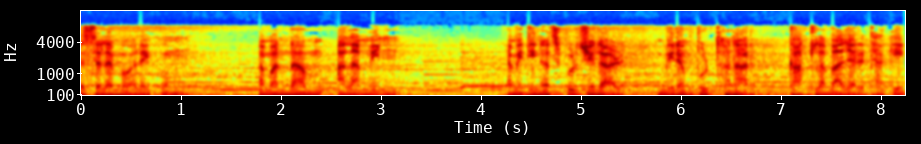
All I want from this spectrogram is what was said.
আসসালামু আলাইকুম আমার নাম আলামিন। আমি দিনাজপুর জেলার বিরামপুর থানার কাতলা বাজারে থাকি।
